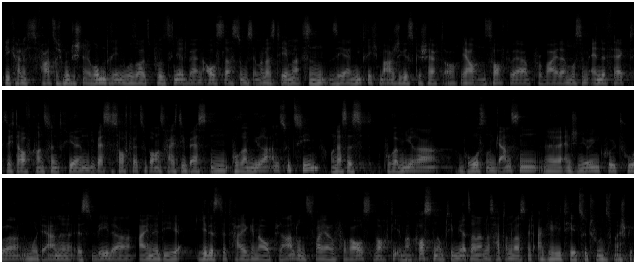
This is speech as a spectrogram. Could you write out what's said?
Wie kann ich das Fahrzeug möglichst schnell rumdrehen? Wo soll es positioniert werden? Auslastung ist immer das Thema. Es ist ein sehr niedrigmargiges Geschäft auch. Ja, und ein Software-Provider muss im Endeffekt sich darauf konzentrieren, die beste Software zu bauen. Das heißt, die besten Programmierer anzuziehen. Und das ist Programmierer im Großen und Ganzen eine Engineering-Kultur, eine moderne, ist weder eine, die jedes Detail genau plant und zwei Jahre voraus, noch die immer Kosten optimiert, sondern das hat dann was mit Agilität zu tun zum Beispiel.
